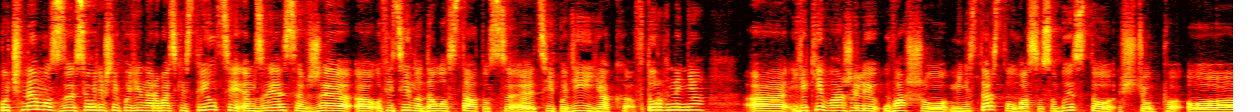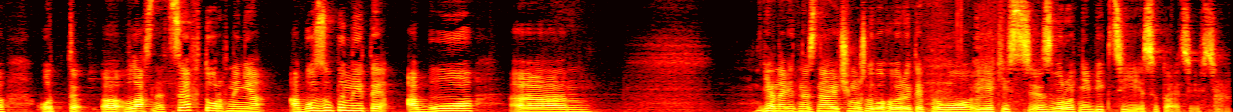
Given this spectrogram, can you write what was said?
Почнемо з сьогоднішніх подій на Арабатській стрілці. МЗС вже е, офіційно дало статус е, цій події як вторгнення. Які важелі у вашого міністерства, у вас особисто, щоб от е, власне це вторгнення або зупинити, або е, я навіть не знаю, чи можливо говорити про якийсь зворотній бік цієї ситуації всієї.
